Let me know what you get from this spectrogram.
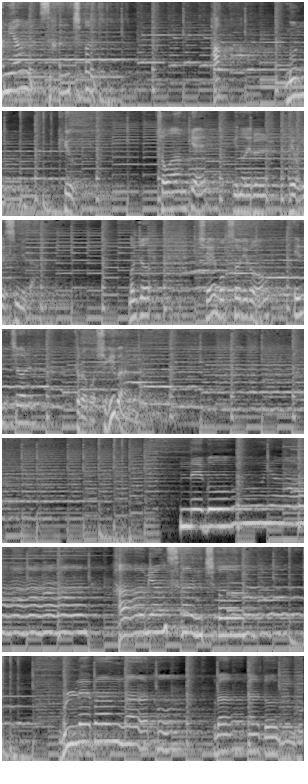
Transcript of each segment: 함양 산천 박문규 저와 함께 이 노래를 배우겠습니다. 먼저 제 목소리로 1절 들어보시기 바랍니다. 내 고향 함양산천 물레방 나 돌아가던 곳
